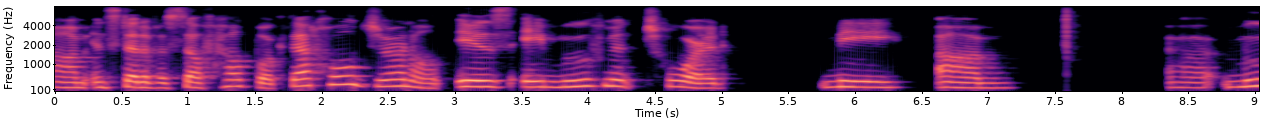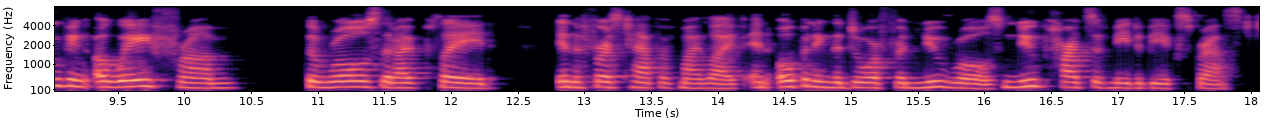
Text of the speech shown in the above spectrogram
um, instead of a self help book, that whole journal is a movement toward me um, uh, moving away from the roles that I've played in the first half of my life and opening the door for new roles, new parts of me to be expressed.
